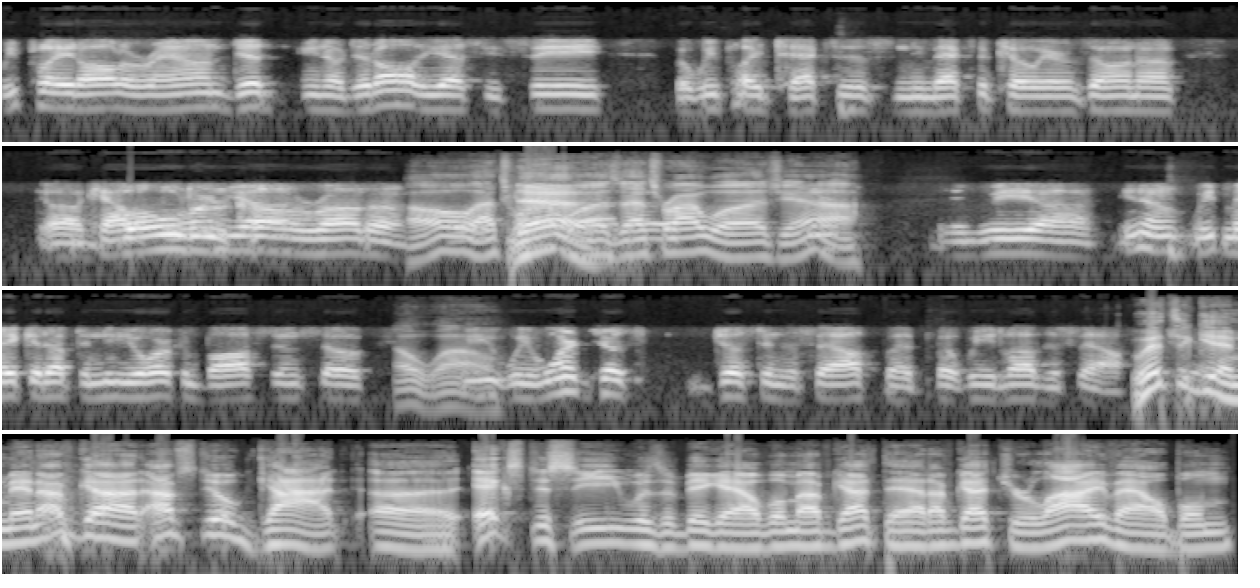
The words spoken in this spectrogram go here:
we played all around. Did you know? Did all the SEC, but we played Texas, New Mexico, Arizona uh, California, Boulder, Colorado. Oh, that's where yeah. I was. That's where I was. Yeah. And we, uh, you know, we'd make it up to New York and Boston. So, oh wow, we, we weren't just just in the South, but but we love the South. Once sure. again, man, I've got, I've still got uh, Ecstasy was a big album. I've got that. I've got your live album,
